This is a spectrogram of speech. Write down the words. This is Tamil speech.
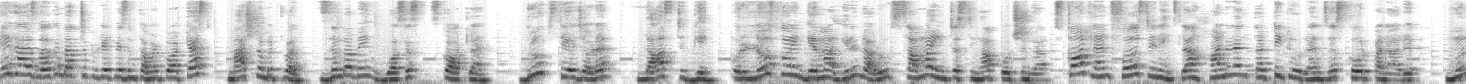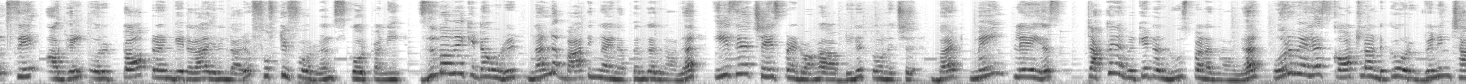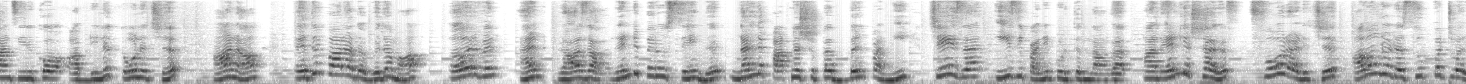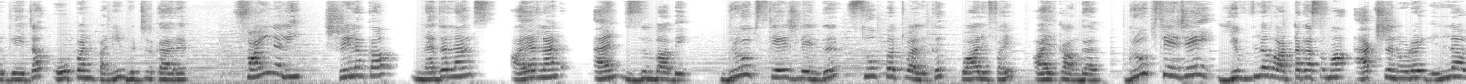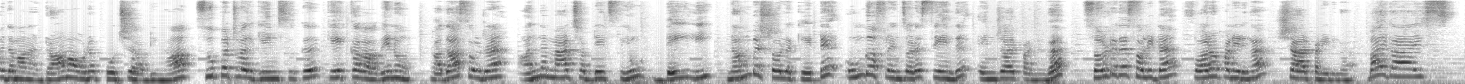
guys, welcome back to Cricket பேசும் Tamil podcast. Match number 12, Zimbabwe versus Scotland. Group ஸ்டேஜோட last game ஒரு லோ ஸ்கோரிங் கேமா இருந்தாலும் செம்ம இன்ட்ரெஸ்டிங்கா போச்சுங்க. Scotland first இன்னிங்ஸ்ல hundred and thirty two runs score பண்ணாரு. முன்சே அகைன் ஒரு டாப் ரன் கேட்டரா இருந்தாரு. 54 ஃபோர் ரன் ஸ்கோர் பண்ணி ஜிம்பாவே கிட்ட ஒரு நல்ல பேட்டிங் லைன் அப் இருந்ததுனால ஈஸியா சேஸ் பண்ணிடுவாங்க அப்படின்னு தோணுச்சு. பட் மெயின் பிளேயர்ஸ் டக்குனு விக்கெட்டை லூஸ் பண்ணதுனால ஒருவேளை ஸ்காட்லாண்டுக்கு ஒரு வின்னிங் சான்ஸ் இருக்கோ அப்படின்னு தோணுச்சு. ஆனா எதிர்பாராத விதமா அர்வின் அண்ட் ராஜா ரெண்டு பேரும் சேர்ந்து நல்ல பார்ட்னர்ஷிப்பை பில்ட் பண்ணி சேஸ ஈஸி பண்ணி கொடுத்திருந்தாங்க. ரெண்டு எல்ல ஷெரீஃப் ஃபோர் அடிச்சு அவங்களோட சூப்பர் டுவெல் கேட்டை ஓபன் பண்ணி விட்டுருக்காரு. Finally Sri Lanka Netherlands Ireland and Zimbabwe group ஸ்டேஜ்ல இருந்து சூப்பர் டுவெல்க்கு குவாலிஃபை ஆயிருக்காங்க. குரூப் ஸ்டேஜே இவ்வளவு அட்டகாசமா ஆக்ஷனோட எல்லா விதமான டிராமாவோட போச்சு அப்படின்னா சூப்பர் டுவெல் கேம்ஸுக்கு கேட்கவா வேணும்? அதான் சொல்றேன். அந்த மேட்ச் அப்டேட்ஸையும் டெய்லி நம்ம ஷோல கேட்டு உங்க ஃப்ரெண்ட்ஸோட சேர்ந்து என்ஜாய் பண்ணுங்க. சொல்றத சொல்லிட்டேன். ஃபாலோ பண்ணிடுங்க. ஷேர் பண்ணிடுங்க. Bye guys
